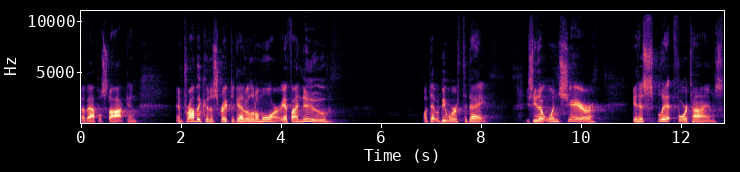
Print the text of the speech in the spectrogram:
of Apple stock and, and probably could have scraped together a little more if I knew what that would be worth today. You see, that one share, it has split four times.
